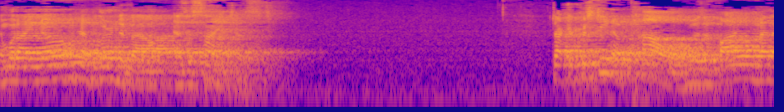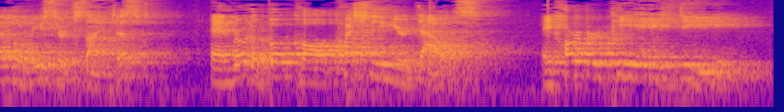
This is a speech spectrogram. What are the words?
and what I know and have learned about as a scientist. Dr. Christina Powell, who is a biomedical research scientist and wrote a book called Questioning Your Doubts, a Harvard PhD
